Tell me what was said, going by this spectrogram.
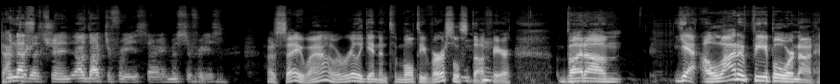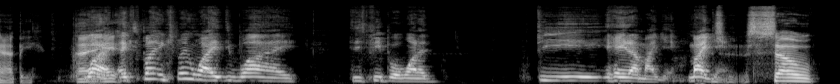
Dr. Not Doctor Strange. Uh, Freeze. Sorry, Mister Freeze. I would say, wow, we're really getting into multiversal stuff here. But um, yeah, a lot of people were not happy. Why? explain. Explain why. Why these people want to de- hate on my game. My game. So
